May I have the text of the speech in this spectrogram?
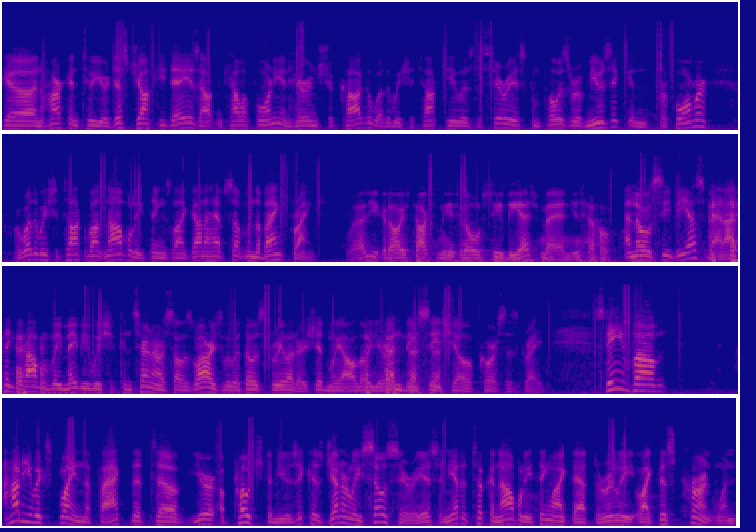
uh, and hearken to your disc jockey days out in California and here in Chicago, whether we should talk to you as the serious composer of music and performer, or whether we should talk about novelty things like Gotta Have Something in the Bank, Frank. Well, you can always talk to me as an old CBS man, you know. An old CBS man. I think probably maybe we should concern ourselves largely with those three letters, shouldn't we? Although your NBC show, of course, is great. Steve, um, how do you explain the fact that uh, your approach to music is generally so serious, and yet it took a novelty thing like that to really, like this current one,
